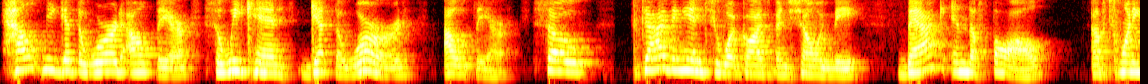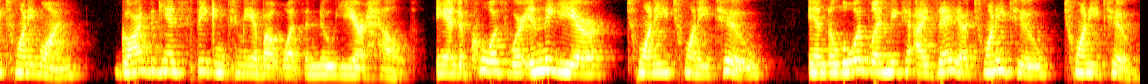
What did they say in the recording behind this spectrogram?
help me get the word out there so we can get the word out there. So, diving into what God's been showing me, back in the fall of 2021, God began speaking to me about what the new year held. And of course, we're in the year 2022, and the Lord led me to Isaiah 22 22,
